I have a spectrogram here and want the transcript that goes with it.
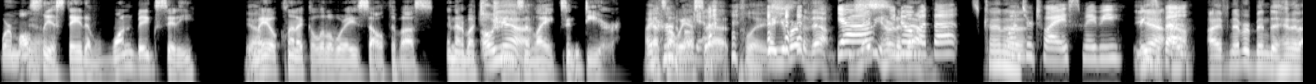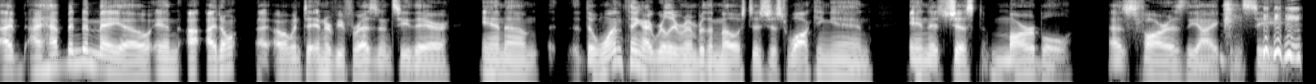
we're mostly a state of one big city, Yeah. Mayo Clinic a little ways south of us, and then a bunch of Oh, trees yeah. and lakes and deer. I That's heard all we about have. that place. Yeah, you've heard of them. Yeah, You've maybe heard you know of them. about that it's kind of once or twice, maybe. Rings yeah. a bell. I've, I've never been to Hennepin. I I have been to Mayo, and I, I don't. I, I went to interview for residency there, and um, the one thing I really remember the most is just walking in, and it's just marble as far as the eye can see.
